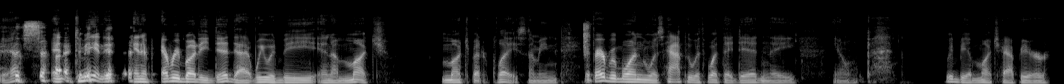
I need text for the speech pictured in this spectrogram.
Yeah. So- and to me, and, and if everybody did that, we would be in a much, much better place. I mean, if everyone was happy with what they did and they, you know, God, we'd be a much happier,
